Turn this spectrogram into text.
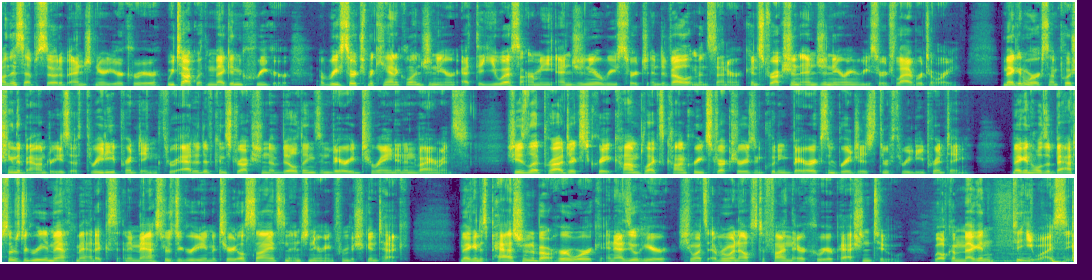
On this episode of Engineer Your Career, we talk with Megan Kreiger, a research mechanical engineer at the U.S. Army Engineer Research and Development Center Construction Engineering Research Laboratory. Megan works on pushing the boundaries of 3D printing through additive construction of buildings in varied terrain and environments. She has led projects to create complex concrete structures, including barracks and bridges, through 3D printing. Megan holds a bachelor's degree in mathematics and a master's degree in material science and engineering from Michigan Tech. Megan is passionate about her work, and as you'll hear, she wants everyone else to find their career passion too. Welcome, Megan, to EYC.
